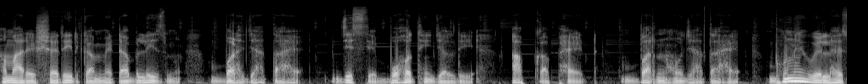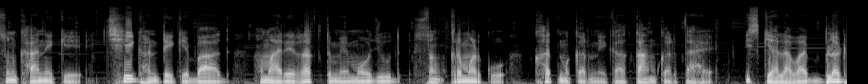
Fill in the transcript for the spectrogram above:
हमारे शरीर का मेटाबॉलिज्म बढ़ जाता है, जिससे बहुत ही जल्दी आपका फैट बर्न हो जाता है। भुने हुए लहसुन खाने के छः घंटे के बाद हमारे रक्त में मौजूद संक्रमण को खत्म करने का काम करता है। इसके अलावा ब्लड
